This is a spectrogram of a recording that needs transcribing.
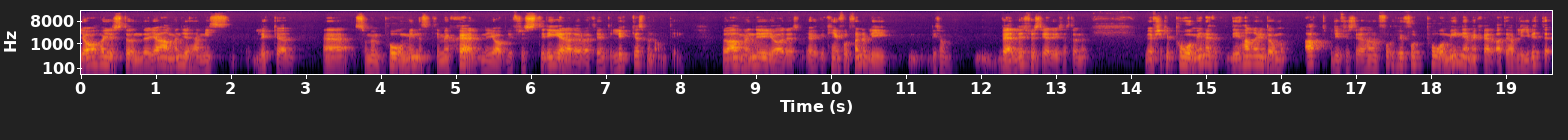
Jag har ju stunder, jag använder ju det här misslyckad eh, som en påminnelse till mig själv när jag blir frustrerad över att jag inte lyckas med någonting. Då använder ju jag det, jag kan ju fortfarande bli liksom väldigt frustrerad i vissa stunder. Men jag försöker påminna, det handlar ju inte om att bli frustrerad, det handlar om hur fort påminner jag mig själv att jag har blivit det.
